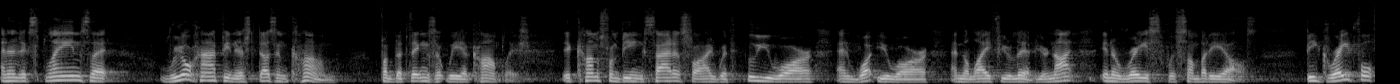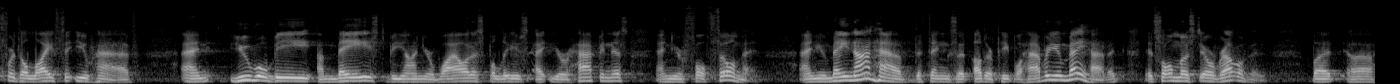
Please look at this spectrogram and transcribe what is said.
And it explains that real happiness doesn't come from the things that we accomplish. It comes from being satisfied with who you are and what you are and the life you live. You're not in a race with somebody else. Be grateful for the life that you have, and you will be amazed beyond your wildest beliefs at your happiness and your fulfillment. And you may not have the things that other people have, or you may have it. It's almost irrelevant. But uh,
